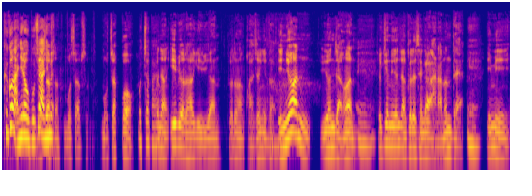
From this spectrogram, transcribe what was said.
그건 아니라고 보세요. 못 아니면. 못 잡습니다. 못 잡고 못 잡아요? 그냥 이별하기 위한 그러한 과정이다. 아. 인요한 위원장은 예, 혁신위원장 그런 생각 안 하는데 예. 이미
